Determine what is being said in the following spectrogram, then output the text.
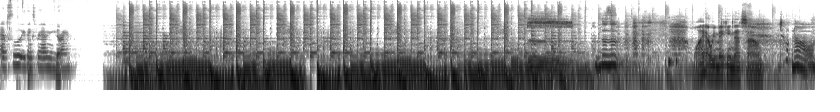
Absolutely. Thanks for having me, yep. Brian. Why are we making that sound? I don't know.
